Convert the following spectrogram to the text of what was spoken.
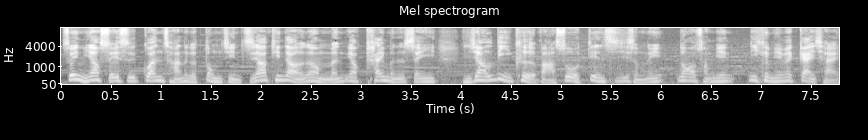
所以你要随时观察那个动静，只要听到有那种门要开门的声音，你就要立刻把所有电视机什么东西弄到床边，立刻棉被盖起来。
